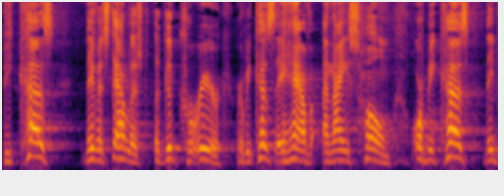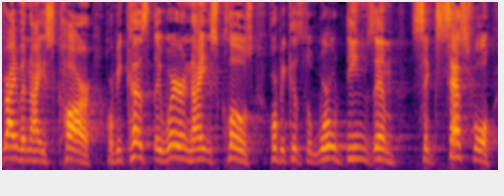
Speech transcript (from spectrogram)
because they've established a good career, or because they have a nice home, or because they drive a nice car, or because they wear nice clothes, or because the world deems them successful,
